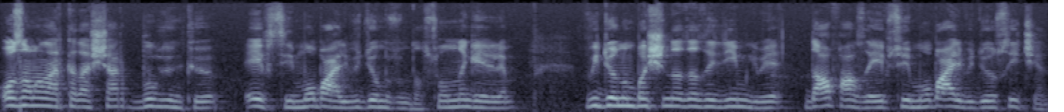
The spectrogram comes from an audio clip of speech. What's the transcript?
O zaman arkadaşlar bugünkü FC Mobile videomuzun da sonuna gelelim. Videonun başında da dediğim gibi daha fazla FC Mobile videosu için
